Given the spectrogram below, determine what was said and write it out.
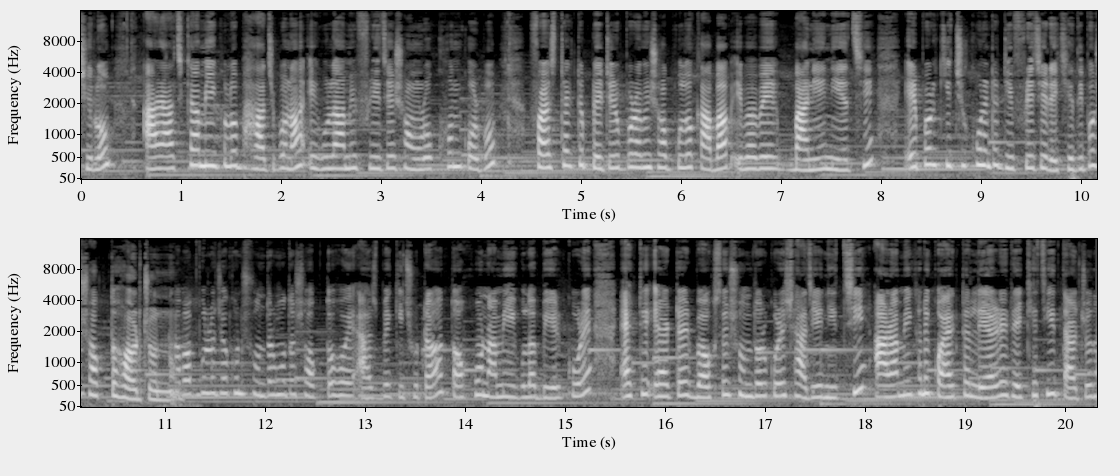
ছিল। আর আজকে আমি এগুলো ভাজবো না, এগুলো আমি ফ্রিজে সংরক্ষণ করব। ফার্স্ট একটা প্লেটের উপর আমি সবগুলো কাবাব এভাবে বানিয়ে নিয়েছি। এরপর কিছুক্ষণ এটা ডিপ ফ্রিজে রেখে দিব শক্ত হওয়ার জন্য। কাবাবগুলো যখন সুন্দর মতো শক্ত হয়ে আসবে কিছুটা, তখন আমি এগুলো বের করে একটা এয়ারটাইট বক্সে সুন্দর করে সাজিয়ে নিচ্ছি। আর আমি এখানে কয়েকটা লেয়ারে রেখেছি, তার জন্য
